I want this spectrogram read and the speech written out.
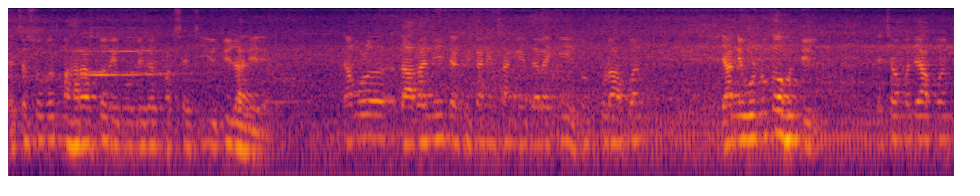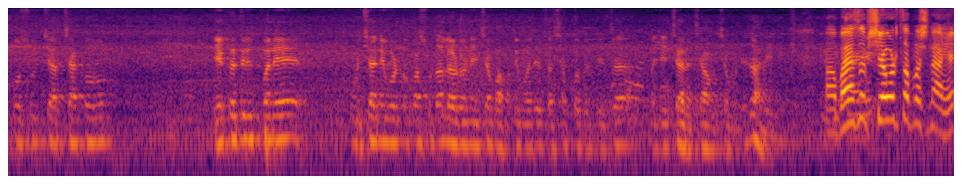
त्याच्यासोबत महाराष्ट्र रिपब्लिकन पक्षाची युती झालेली आहे. त्यामुळं दादांनी त्या ठिकाणी सांगितलेलं आहे की इथून पुढं आपण ज्या निवडणुका होतील त्याच्यामध्ये आपण बसून चर्चा करून एकत्रितपणे पुढच्या निवडणुका सुद्धा लढवण्याच्या बाबतीमध्ये तशा पद्धतीचं म्हणजे चर्चा आमच्यामध्ये झालेली आहे. शेवटचा प्रश्न आहे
